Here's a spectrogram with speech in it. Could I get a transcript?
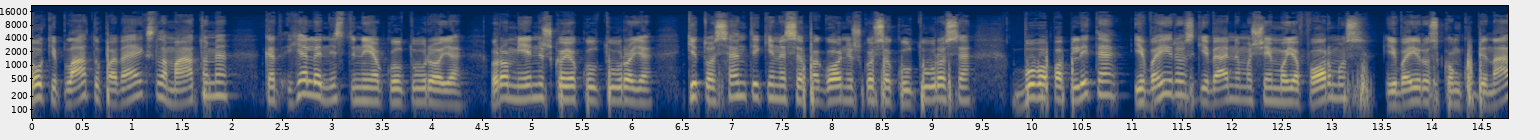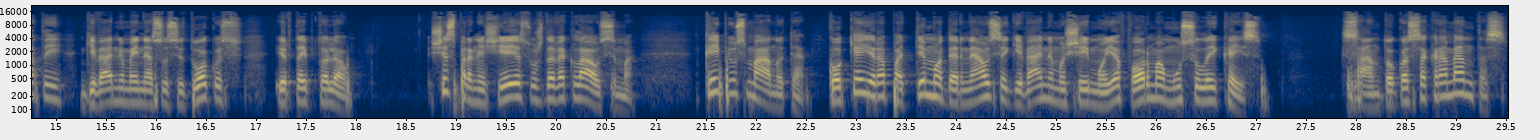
tokį platų paveikslą, matome, kad helenistinėje kultūroje, romėniškoje kultūroje, kitose antikinėse pagoniškose kultūrose buvo paplitę įvairios gyvenimo šeimoje formos, įvairūs konkubinatai, gyvenimai nesusituokus ir taip toliau. Šis pranešėjas uždavė klausimą. Kaip Jūs manote, kokia yra pati moderniausia gyvenimo šeimoje forma mūsų laikais? Santokos sakramentas.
